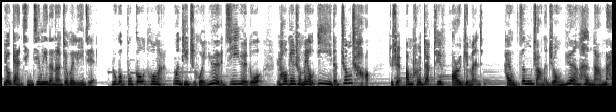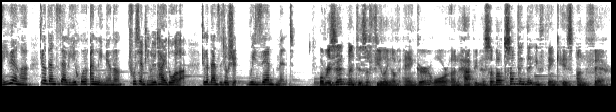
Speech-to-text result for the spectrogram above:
有感情经历的呢，就会理解， 如果不沟通啊，问题只会越积越多，然后变成没有意义的争吵，就是 unproductive argument。还有增长的这种怨恨啊、埋怨啊，这个单词在离婚案里面呢出现频率太多了。这个单词就是 resentment。Well, resentment is a feeling of anger or unhappiness about something that you think is unfair.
